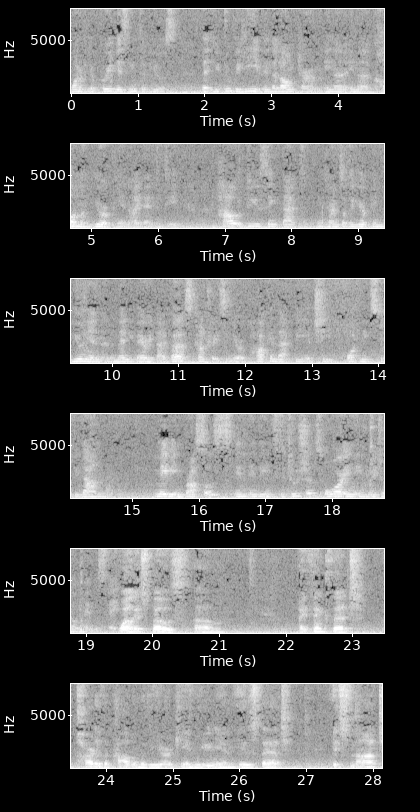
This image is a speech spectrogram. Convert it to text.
one of your previous interviews that you do believe in the long term in a, in a common European identity. How do you think that, in terms of the European Union and the many very diverse countries in Europe, how can that be achieved? What needs to be done maybe in Brussels, in, in the institutions, or in individual member states? Well, it's both. Um, I think that part of the problem with the European Union is that it's not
